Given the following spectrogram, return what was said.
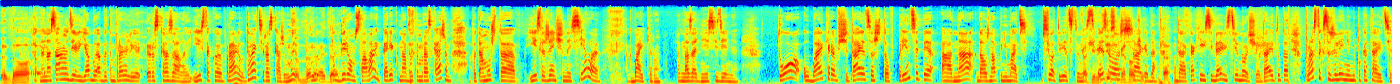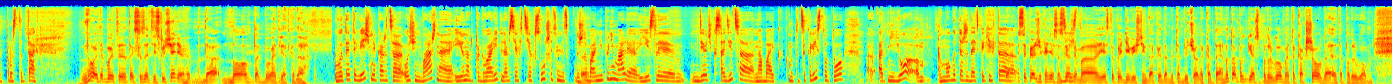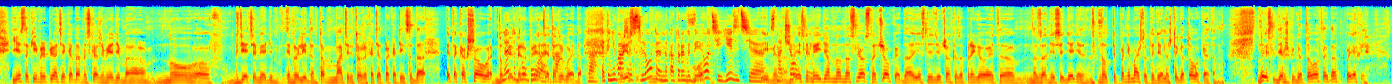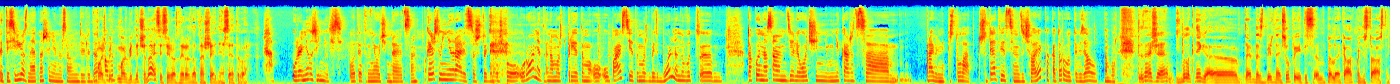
Но... Э, Но на самом деле я бы об этом правиле рассказала. Есть такое правило. Давайте расскажем. Мы, ну, мы давай, подберем давай. слова и корректно об этом расскажем, потому что если женщина села к байкеру на заднее сиденье, то у байкеров считается, что в принципе она должна понимать всю ответственность как ей вести этого себя шага, ночью. Да, да. да, как ей себя вести ночью, да, и тут просто, к сожалению, не покатаете, просто так. Ну, это будет, э, так сказать, исключение, да, но так бывает редко, да. Вот эта вещь, мне кажется, очень важная. Ее надо проговорить для всех тех слушательниц, да. чтобы они понимали, если девочка садится на байк к мотоциклисту, то э, от нее могут ожидать каких-то да. Есть, опять же, конечно, действий. скажем, а, есть такой девичник, да, когда мы там девчонок катаем. Ну, там, конечно, по-другому, это как шоу, да, это по-другому. Есть такие мероприятия, когда мы, скажем, едем, а, ну, к детям едем, инвалидам, там матери тоже хотят прокатиться, да это как шоу, ну, Но это мероприятие, другое, это да. другое, да. да. Это не ваши если, слеты, на которые вы вот, берете, едете именно. с ночевкой. Но если мы идем на, на слет с ночевкой, да, если девчонка запрыгивает э, на заднее сиденье, ну, ты понимаешь, что ты делаешь, ты готова к этому. Ну, если девушка готова, тогда поехали. Это серьезные отношения на самом деле, да? Может, а быть, вот... может быть, начинаются серьезные отношения с этого. Уронил, женился. Вот это мне очень нравится. Конечно, мне не нравится, что девочку уронят. Она может при этом упасть, и это может быть больно. Но вот э, такой на самом деле очень, мне кажется, правильный постулат, что ты ответственен за человека, которого ты взял на борт. Ты знаешь, э, была книга э, Эрнест Бижнēks Upītis «Pelē kā akmeņu stāsti».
